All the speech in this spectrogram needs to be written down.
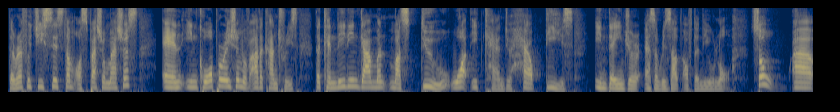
the refugee system, or special measures, and in cooperation with other countries, the Canadian government must do what it can to help these in danger as a result of the new law. So, uh,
